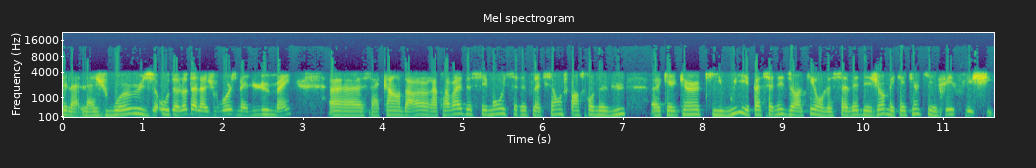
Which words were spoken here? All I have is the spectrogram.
la, la joueuse, au-delà de la joueuse, mais l'humain, euh, sa candeur. À travers de ses mots et ses réflexions, je pense qu'on a vu euh, quelqu'un qui, oui, est passionné du hockey, on le savait déjà, mais quelqu'un qui est réfléchi.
